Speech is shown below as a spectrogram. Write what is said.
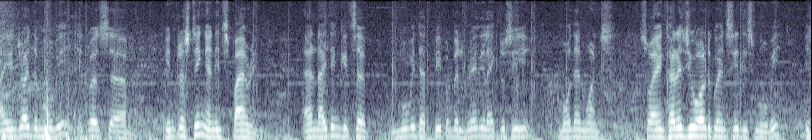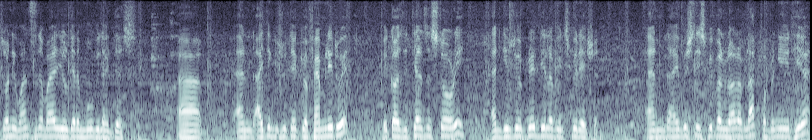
I enjoyed the movie. It was um, interesting and inspiring. And I think it's a movie that people will really like to see more than once. So I encourage you all to go and see this movie. It's only once in a while you'll get a movie like this. Uh, and I think you should take your family to it because it tells a story and gives you a great deal of inspiration. And I wish these people a lot of luck for bringing it here.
